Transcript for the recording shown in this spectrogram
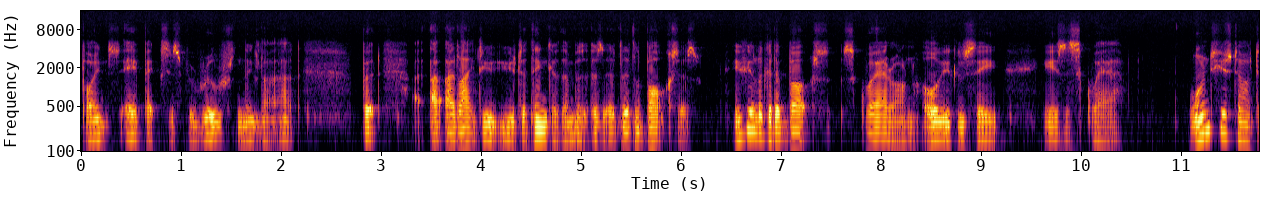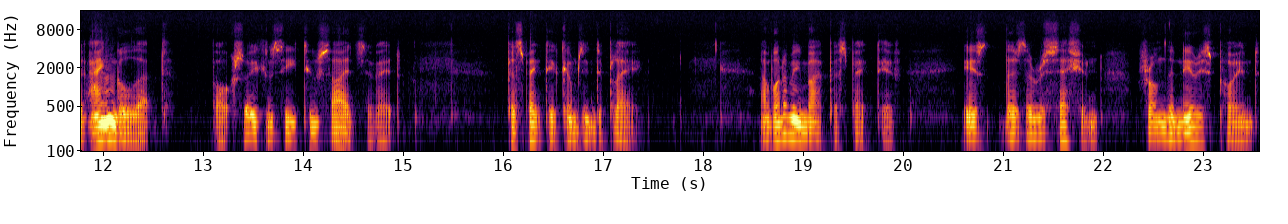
points, apexes for roofs and things like that. But I, would like you, you to think of them as, as, as little boxes. If you look at a box square on, all you can see is a square. Once you start to angle that box so you can see two sides of it, perspective comes into play. And what I mean by perspective is there's a recession from the nearest point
